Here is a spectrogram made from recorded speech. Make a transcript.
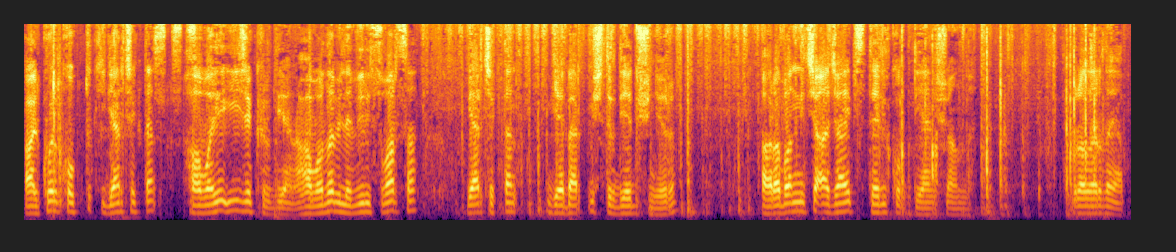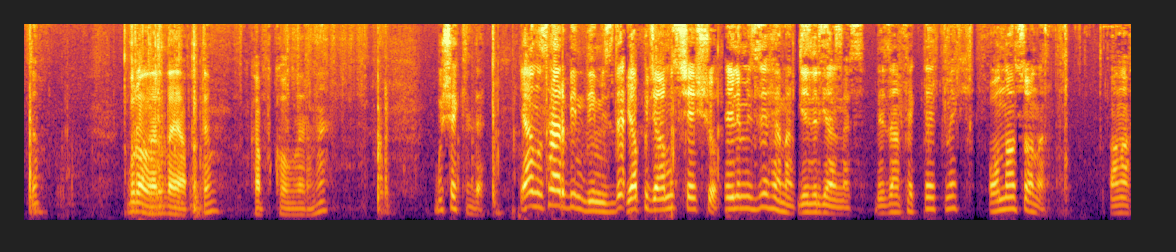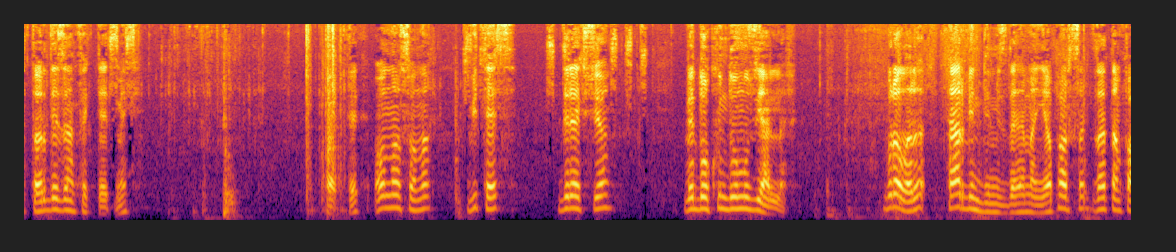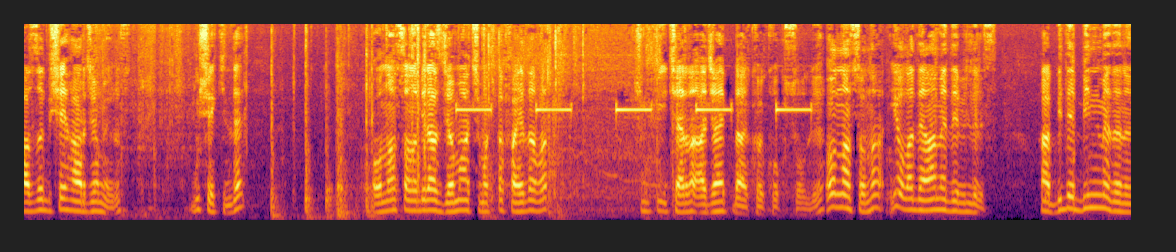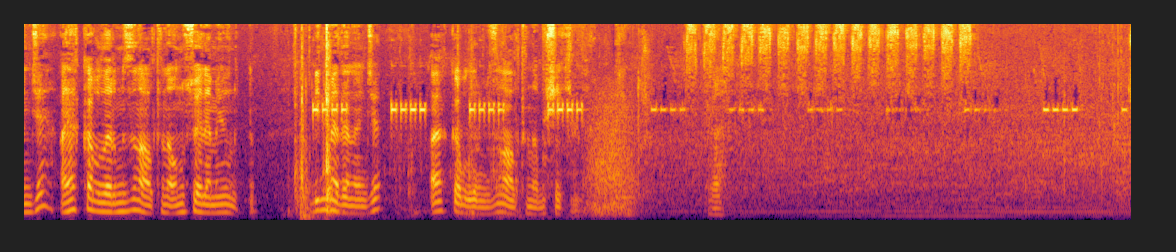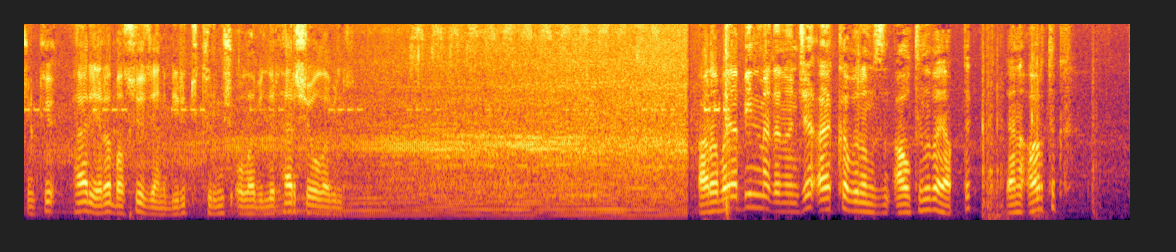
alkol koktu ki gerçekten havayı iyice kırdı yani. Havada bile virüs varsa gerçekten gebertmiştir diye düşünüyorum. Arabanın içi acayip steril koktu yani şu anda. Buraları da yaptım. Buraları da yaptım. Kapı kollarını. Bu şekilde. Yalnız her bindiğimizde yapacağımız şey şu. Elimizi hemen gelir gelmez dezenfekte etmek. Ondan sonra anahtarı dezenfekte etmek. Taktık. Ondan sonra vites, direksiyon ve dokunduğumuz yerler. Buraları her bindiğimizde hemen yaparsak zaten fazla bir şey harcamıyoruz. Bu şekilde. Ondan sonra biraz camı açmakta fayda var. Çünkü içeride acayip bir alkol kokusu oluyor. Ondan sonra yola devam edebiliriz. Ha bir de binmeden önce ayakkabılarımızın altına onu söylemeyi unuttum. Binmeden önce ayakkabılarımızın altına bu şekilde. Dur. Çünkü her yere basıyoruz yani biri tükürmüş olabilir, her şey olabilir. Arabaya binmeden önce ayakkabılarımızın altını da yaptık. Yani artık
